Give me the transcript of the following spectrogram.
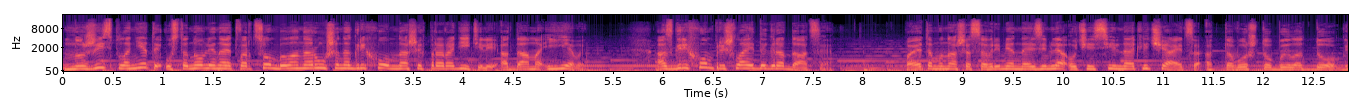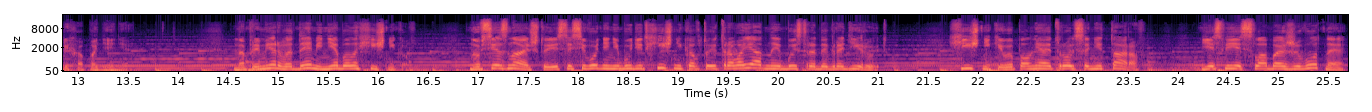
но жизнь планеты, установленная Творцом, была нарушена грехом наших прародителей Адама и Евы. А с грехом пришла и деградация. Поэтому наша современная Земля очень сильно отличается от того, что было до грехопадения. Например, в Эдеме не было хищников. Но все знают, что если сегодня не будет хищников, то и травоядные быстро деградируют. Хищники выполняют роль санитаров. Если есть слабое животное,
